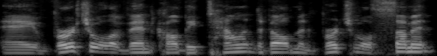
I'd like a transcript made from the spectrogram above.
a virtual event called the Talent Development Virtual Summit,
